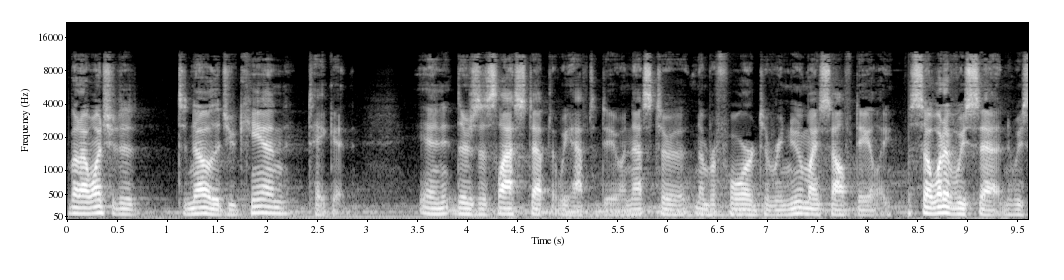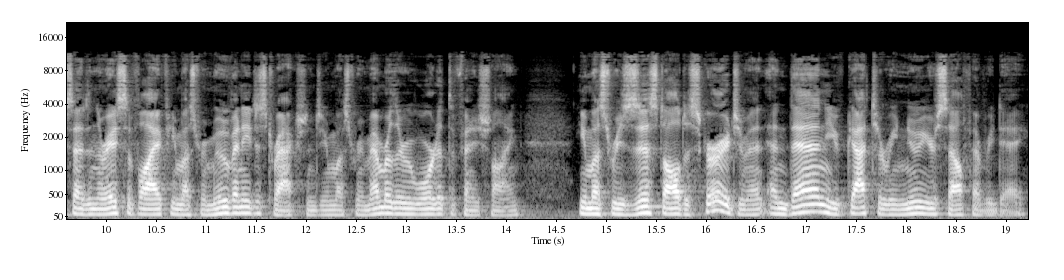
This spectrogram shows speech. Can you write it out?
But I want you to, to know that you can take it and there's this last step that we have to do, and that's to number four, to renew myself daily. So, what have we said? We said in the race of life, you must remove any distractions, you must remember the reward at the finish line, you must resist all discouragement, and then you've got to renew yourself every day.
